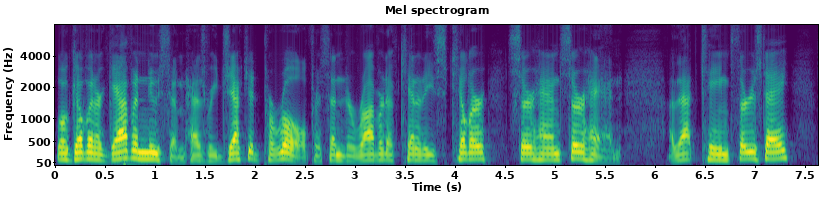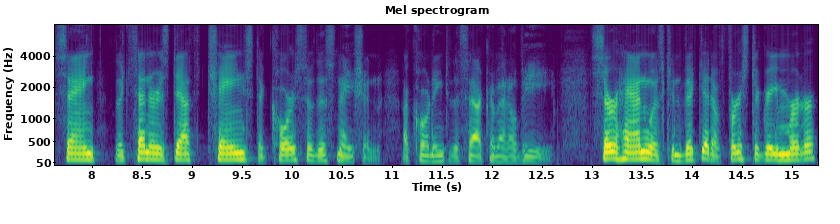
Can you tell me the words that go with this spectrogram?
Well, Governor Gavin Newsom has rejected parole for Senator Robert F. Kennedy's killer, Sirhan Sirhan. Uh, that came Thursday, saying the senator's death changed the course of this nation, according to the Sacramento Bee. Sirhan was convicted of first degree murder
